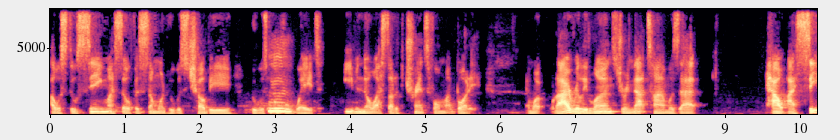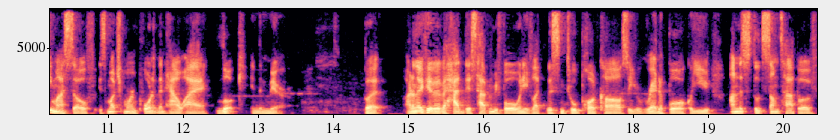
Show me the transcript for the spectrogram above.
I was still seeing myself as someone who was chubby, who was Mm. overweight, even though I started to transform my body. And what, what I really learned during that time was that how I see myself is much more important than how I look in the mirror. But I don't know if you've ever had this happen before when you've like listened to a podcast or you read a book or you understood some type of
